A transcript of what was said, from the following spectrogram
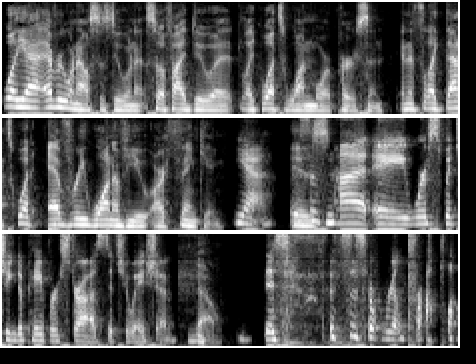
well, yeah, everyone else is doing it. So if I do it, like, what's one more person? And it's like, that's what every one of you are thinking. yeah this Is- is not a we're switching to paper straws situation No. this this is a real problem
